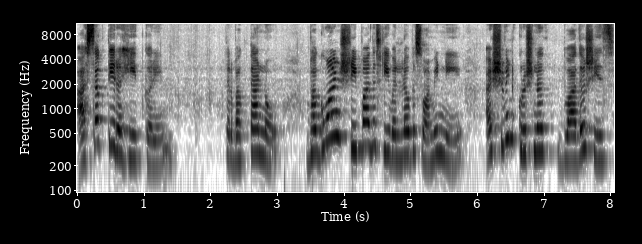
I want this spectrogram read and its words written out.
आसक्तीरहित करीन. तर भक्तांनो भगवान श्रीपाद श्रीवल्लभ स्वामींनी अश्विन कृष्ण द्वादशीस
